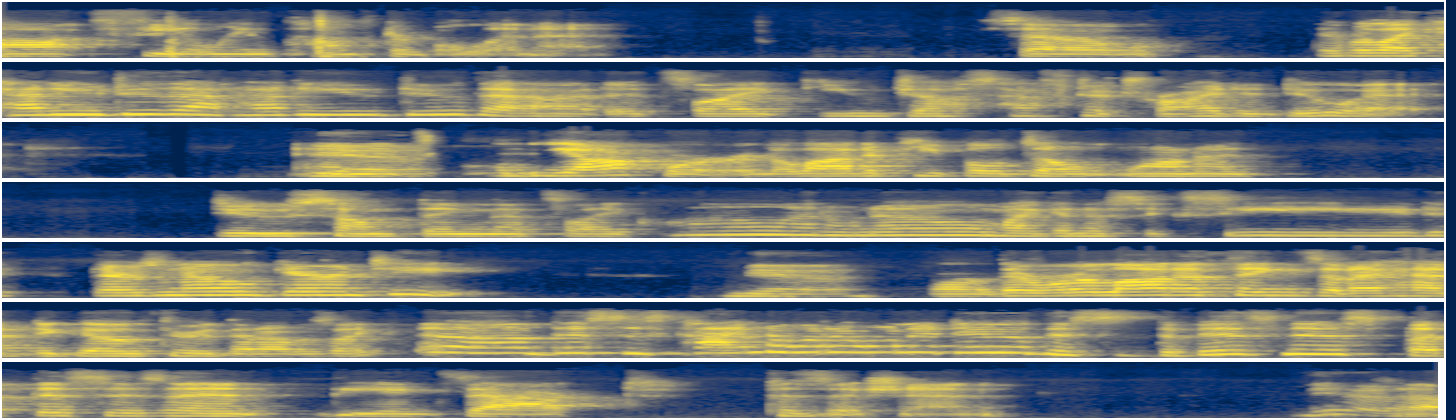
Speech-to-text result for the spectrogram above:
not feeling comfortable in it. So they were like how do you do that? How do you do that? It's like you just have to try to do it. And Yeah. it's going to be awkward. A lot of people don't want to do something that's like well i don't know. Am i going to succeed? There's no guarantee. Yeah. so there were a lot of things that I had to go through that I was like, oh, this is kind of what I want to do. This is the business, but this isn't the exact position. Yeah. So-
